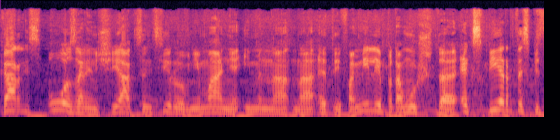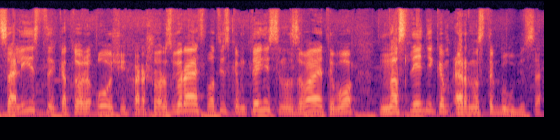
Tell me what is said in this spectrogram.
Карлис Озалинч, я акцентирую внимание именно на этой фамилии, потому что эксперты, специалисты, которые очень хорошо разбираются в латвийском теннисе, называют его наследником Эрнеста Гулбиса.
